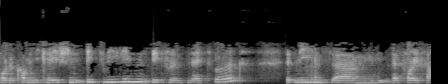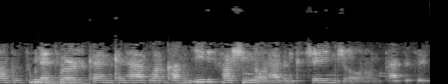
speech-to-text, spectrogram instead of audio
for the communication between different networks. That means um, that, for example, two networks can, can have one common e-discussion or have an exchange on, practices.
